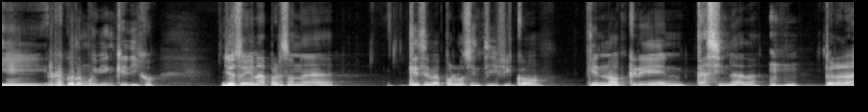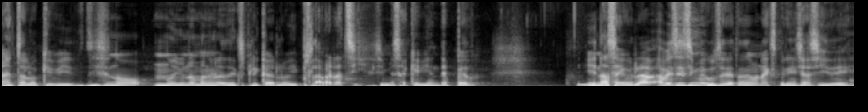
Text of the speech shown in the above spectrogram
y recuerdo muy bien que dijo, yo soy una persona que se va por lo científico, que no cree en casi nada, Ujú. Pero la neta lo que vi, dice, no, no hay una manera de explicarlo y pues la verdad sí, sí me saqué bien de pedo. Y no sé, güey, la- a veces sí me gustaría tener una experiencia así de,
